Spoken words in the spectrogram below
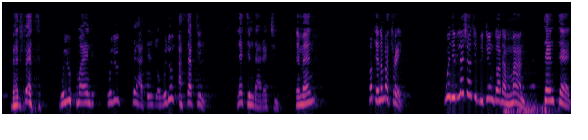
But first, will you mind? Will you pay attention? Will you accept him? Let him direct you. Amen. Okay, number three. With the relationship between God and man tainted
